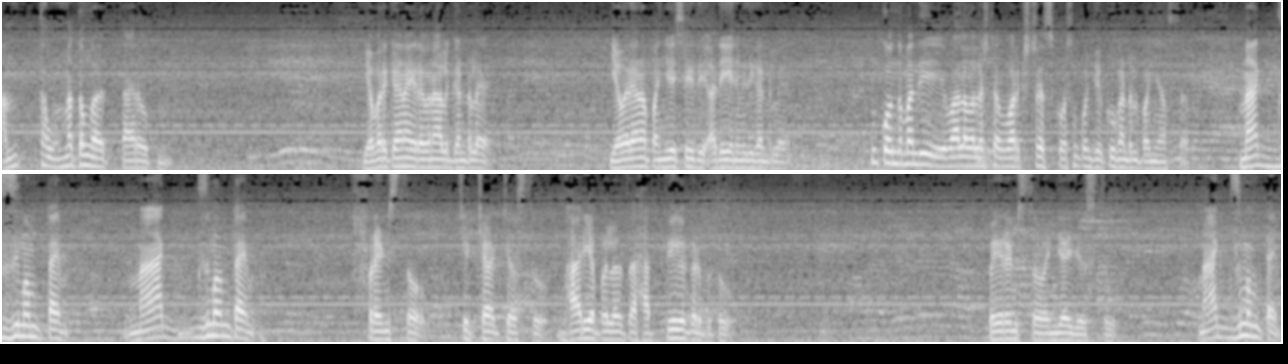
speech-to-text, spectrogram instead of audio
అంత ఉన్నతంగా తయారవుతుంది. ఎవరికైనా ఇరవై నాలుగు గంటలే ఎవరైనా పనిచేసేది అదే ఎనిమిది గంటలే. ఇంకొంతమంది వాళ్ళ వాళ్ళ వర్క్ స్ట్రెస్ కోసం కొంచెం ఎక్కువ గంటలు పనిచేస్తారు మ్యాక్సిమం టైం మ్యాక్సిమం టైం ఫ్రెండ్స్తో చిట్ చాట్ చేస్తూ భార్య పిల్లలతో హ్యాపీగా గడుపుతూ పేరెంట్స్తో ఎంజాయ్ చేస్తూ మ్యాక్సిమం టైం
